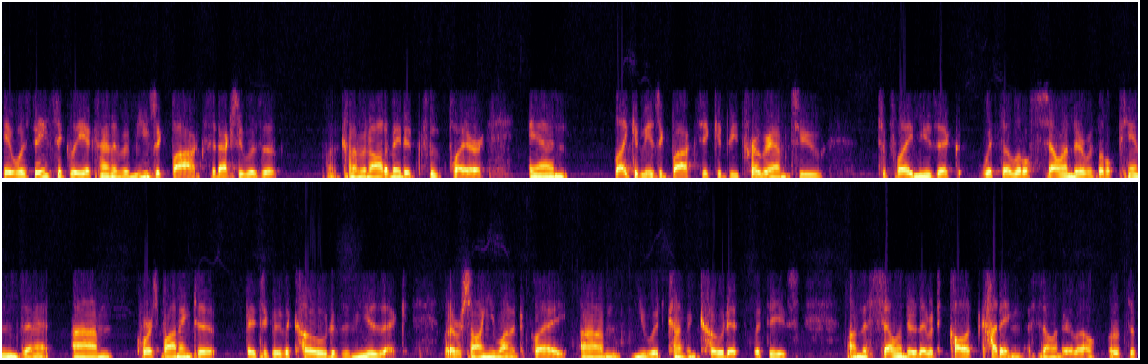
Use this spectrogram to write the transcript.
it was basically a kind of a music box. It actually was a, kind of an automated flute player, and like a music box, it could be programmed to to play music with a little cylinder with little pins in it, um, corresponding to basically the code of the music. Whatever song you wanted to play, um, you would kind of encode it with these on the cylinder. They would call it cutting a cylinder. Well, it's a,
